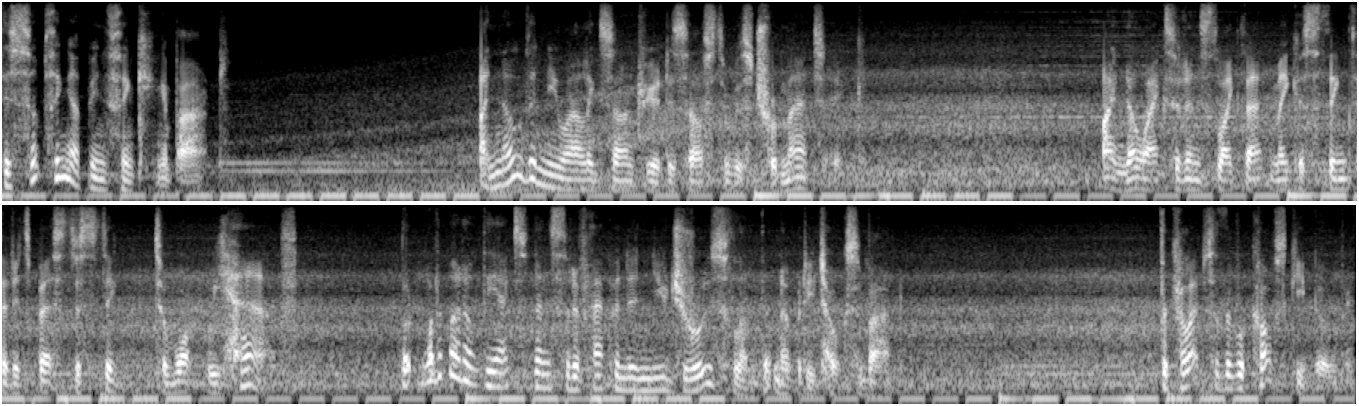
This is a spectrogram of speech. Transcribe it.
There's something I've been thinking about. I know the New Alexandria disaster was traumatic. I know accidents like that make us think that it's best to stick to what we have. But what about all the accidents that have happened in New Jerusalem that nobody talks about? The collapse of the Rakovsky building.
